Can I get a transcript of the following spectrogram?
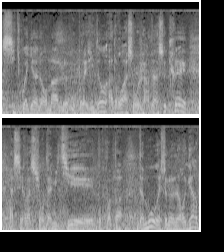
citoyen normal ou président, a droit à son jardin secret, à ses relations d'amitié, pourquoi pas d'amour, et cela ne regarde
